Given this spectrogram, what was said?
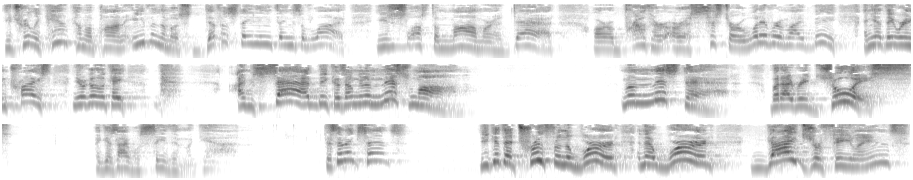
you truly can't come upon even the most devastating things of life. You just lost a mom or a dad or a brother or a sister or whatever it might be. And yet they were in Christ. And you're going, okay, I'm sad because I'm going to miss mom. I'm going to miss dad. But I rejoice because I will see them again. Does that make sense? You get that truth from the Word and that Word guides your feelings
